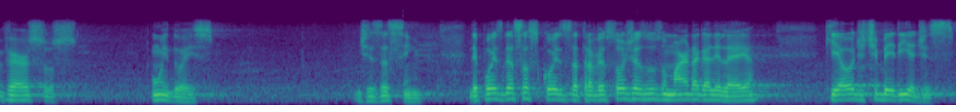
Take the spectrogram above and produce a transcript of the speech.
Versos 1 e 2. Diz assim: Depois dessas coisas, atravessou Jesus o mar da Galileia, que é o de Tiberíades.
